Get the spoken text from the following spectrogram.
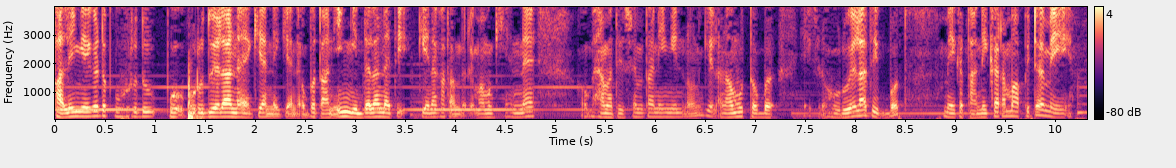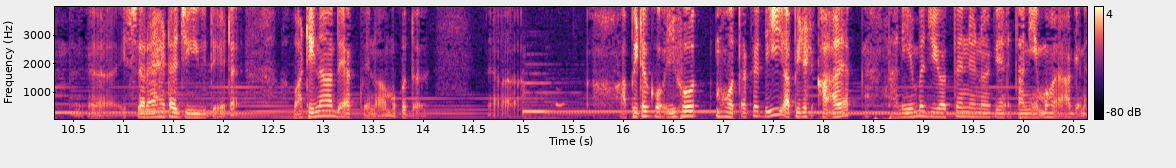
කලින් ඒකට පුහුරුදු පුරුදු වෙලා නෑ කියන්නේ කියන ඔබ තනින් ඉදල නැති කියන කතන්දර. ම කියන්නේ ඔබ හැමතිස්සම තනින් ඉන්නවන් කියලා. නමුත් ඔබ ඒකට හුරු වෙලා තිබ්බොත් මේක තනි කරම අපිට මේ ඉස්සරහැට ජීවිතයට වටිනා දෙයක් වෙනවා. මොකොද අපිට කොයිහොත් මොහොතකදී අපිට කාලයක් තනියම ජීවත්තෙන් එන කියෙන තනියම හොයාගෙන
